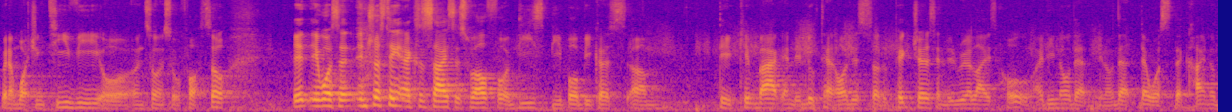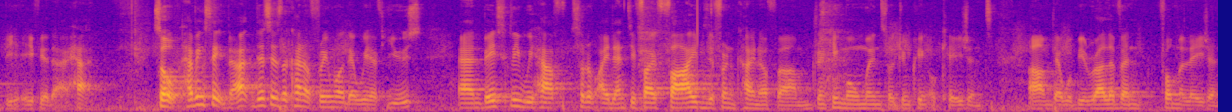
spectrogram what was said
when I'm watching TV or and so on and so forth. So it, it was an interesting exercise as well for these people because um, they came back and they looked at all these sort of pictures and they realized, oh, I didn't know that, you know, that, that was the kind of behavior that I had. So having said that, this is the kind of framework that we have used and basically, we have sort of identified five different kind of um, drinking moments or drinking occasions um, that would be relevant for Malaysian.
